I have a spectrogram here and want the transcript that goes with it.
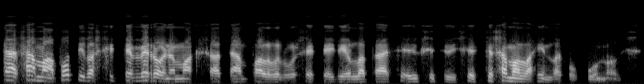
Tämä sama potilas sitten veroina maksaa tämän palvelusetelin, jolla pääsee yksityisesti samalla hinnalla kuin kunnollisen.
